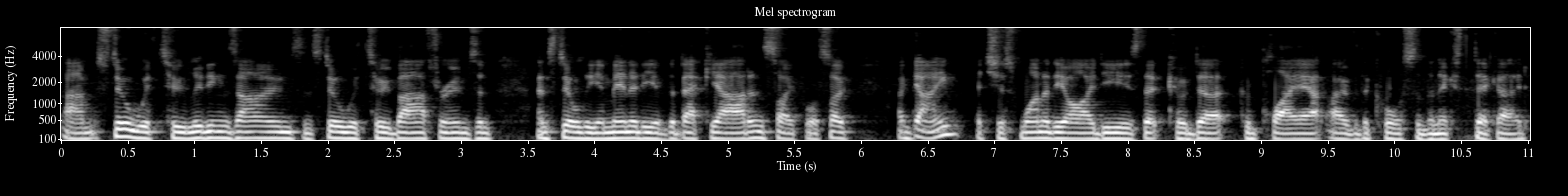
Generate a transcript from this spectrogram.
Um, still with two living zones and still with two bathrooms and, and still the amenity of the backyard and so forth. So again, it's just one of the ideas that could uh, could play out over the course of the next decade.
